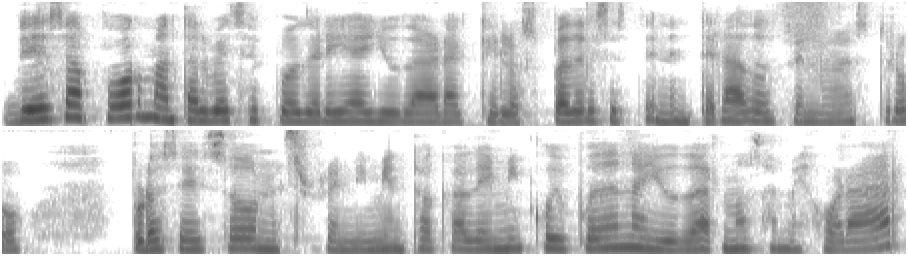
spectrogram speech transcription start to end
de esa forma tal vez se podría ayudar a que los padres estén enterados de nuestro proceso, nuestro rendimiento académico y puedan ayudarnos a mejorar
